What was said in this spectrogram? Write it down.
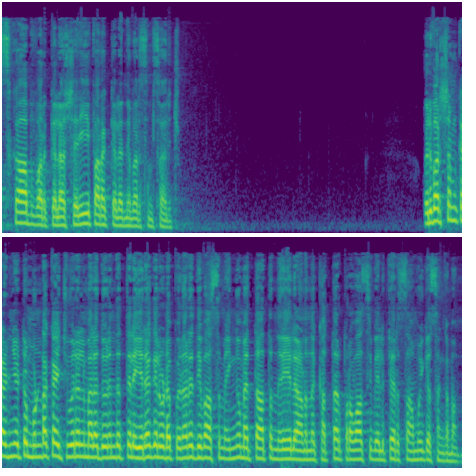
Ashab Varkala Shareef Arakkal എന്നിവർ സംസാരിച്ചു. ഒരു വർഷം കഴിഞ്ഞിട്ടും മുണ്ടക്കൈ ചൂരൽമല ദുരന്തത്തിലെ ഇരകളുടെ പുനരധിവാസം എങ്ങുമെത്താത്ത നിലയിലാണെന്ന് ഖത്തർ പ്രവാസി വെൽഫെയർ സാമൂഹിക സംഗമം.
